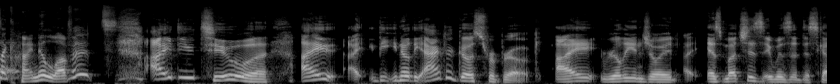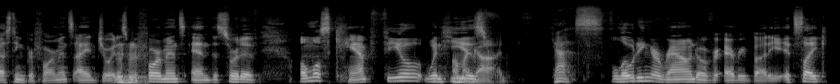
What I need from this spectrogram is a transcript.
Because I kind of love it. I do too. I, I the, you know, the actor Ghost for Broke. I really enjoyed as much as it was a disgusting performance. I enjoyed his Mhm. performance and the sort of almost camp feel when he oh is god. Yes. floating around over everybody. It's like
